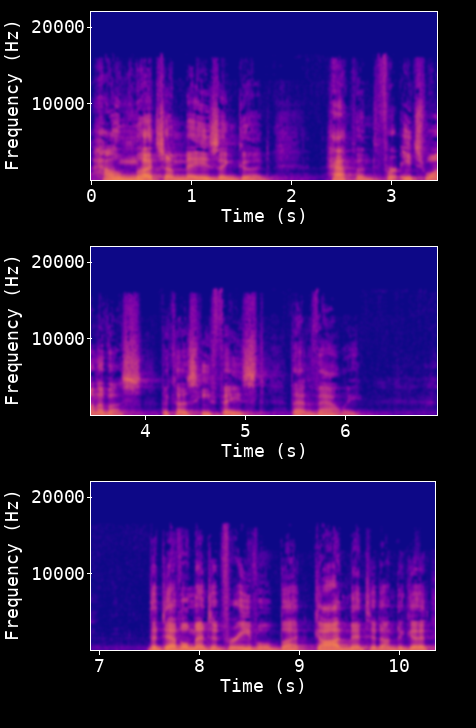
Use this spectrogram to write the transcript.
how much amazing good happened for each one of us because he faced that valley. The devil meant it for evil, but God meant it unto good.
